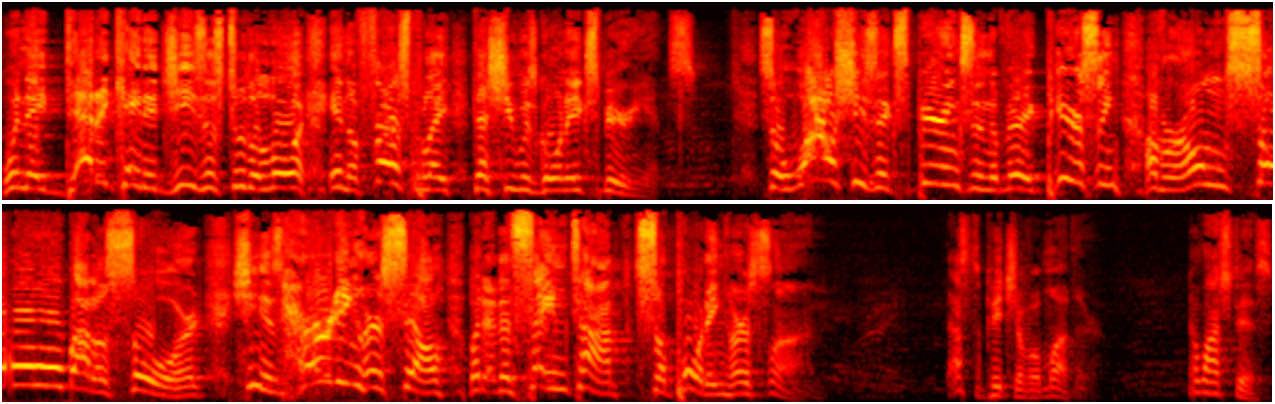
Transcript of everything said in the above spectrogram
when they dedicated Jesus to the Lord in the first place that she was going to experience. So while she's experiencing the very piercing of her own soul by the sword, she is hurting herself, but at the same time supporting her son. That's the picture of a mother. Now, watch this.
